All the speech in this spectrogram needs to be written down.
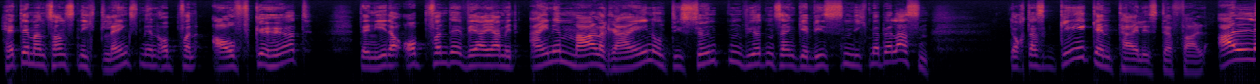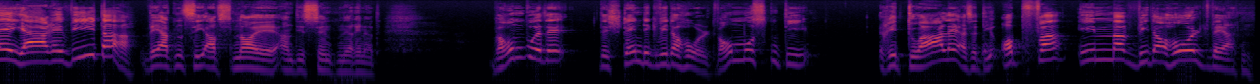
Hätte man sonst nicht längst mit den Opfern aufgehört? Denn jeder Opfernde wäre ja mit einem Mal rein und die Sünden würden sein Gewissen nicht mehr belassen. Doch das Gegenteil ist der Fall. Alle Jahre wieder werden sie aufs Neue an die Sünden erinnert. Warum wurde das ständig wiederholt? Warum mussten die Rituale, also die Opfer, immer wiederholt werden?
